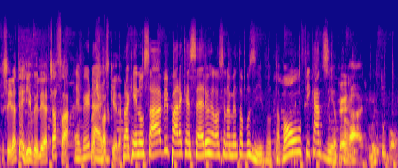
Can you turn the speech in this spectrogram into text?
seria terrível, ele ia te assar É na verdade. churrasqueira. Pra quem não sabe, para que é sério relacionamento abusivo, tá bom? Fica a É verdade, muito bom.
